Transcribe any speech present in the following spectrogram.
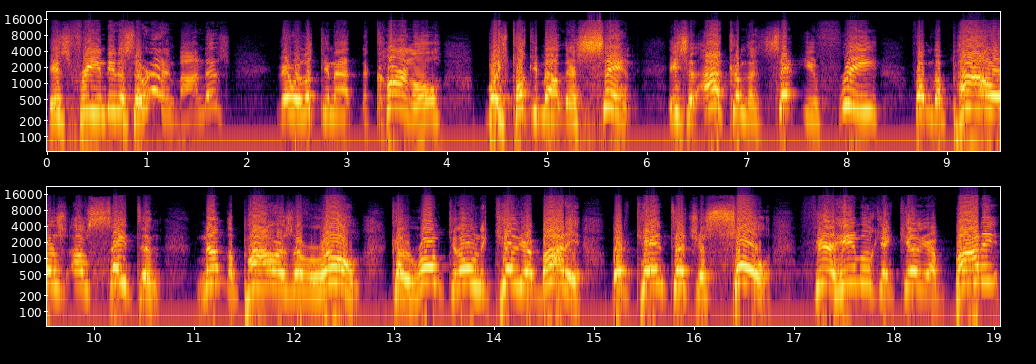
is free indeed. They said, we're not in bondage. They were looking at the carnal, but he's talking about their sin. He said, I come to set you free from the powers of Satan, not the powers of Rome. Because Rome can only kill your body, but can't touch your soul. Fear him who can kill your body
